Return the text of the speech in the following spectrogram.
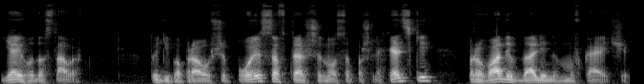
я його доставив. Тоді, поправивши пояса, втерши носа по-шляхетськи, провадив далі, не вмовкаючи.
